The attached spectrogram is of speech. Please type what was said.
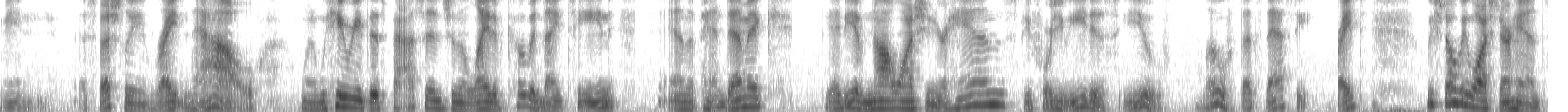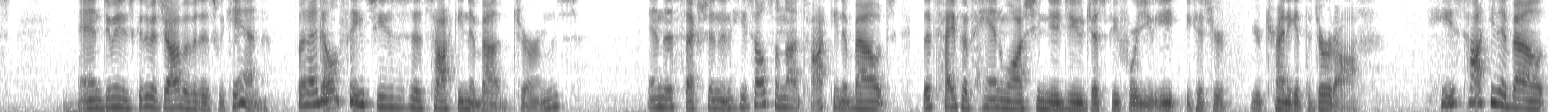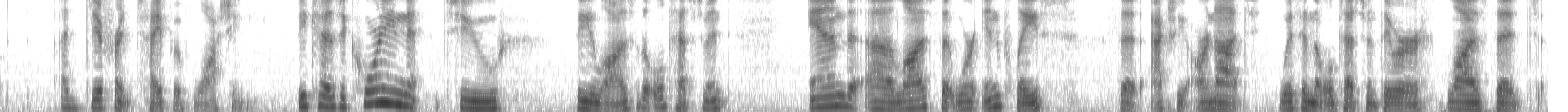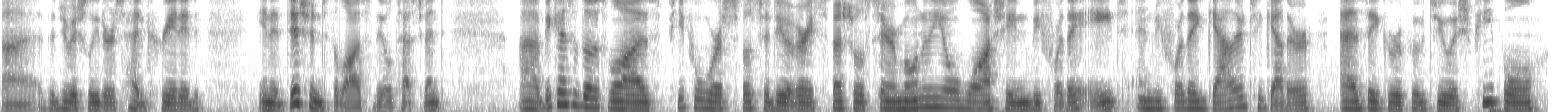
I mean, especially right now, when we read this passage in the light of COVID 19 and the pandemic, the idea of not washing your hands before you eat is you. Oh, that's nasty, right? We should all be washing our hands and doing as good of a job of it as we can. But I don't think Jesus is talking about germs in this section, and he's also not talking about the type of hand washing you do just before you eat because you're you're trying to get the dirt off. He's talking about a different type of washing because according to the laws of the Old Testament and uh, laws that were in place that actually are not within the Old Testament, they were laws that uh, the Jewish leaders had created in addition to the laws of the Old Testament. Uh, because of those laws, people were supposed to do a very special ceremonial washing before they ate and before they gathered together as a group of Jewish people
